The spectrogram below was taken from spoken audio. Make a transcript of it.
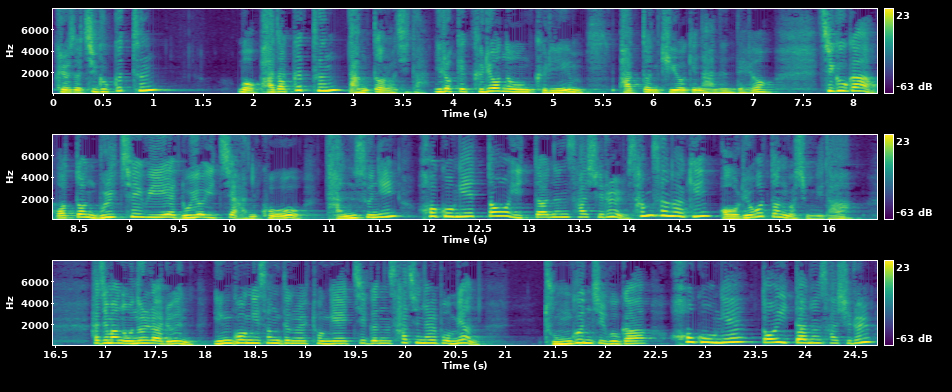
그래서 지구 끝은 뭐 바다 끝은 낭떠러지다. 이렇게 그려놓은 그림 봤던 기억이 나는데요. 지구가 어떤 물체 위에 놓여 있지 않고 단순히 허공에 떠 있다는 사실을 상상하기 어려웠던 것입니다. 하지만 오늘날은 인공위성 등을 통해 찍은 사진을 보면 둥근 지구가 허공에 떠 있다는 사실을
